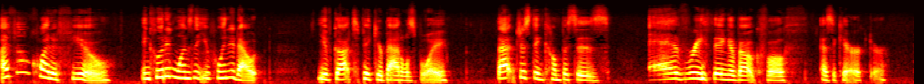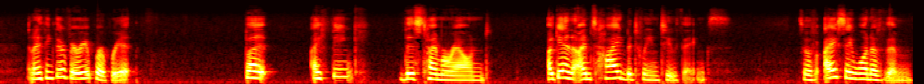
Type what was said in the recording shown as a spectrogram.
I found quite a few, including ones that you pointed out. You've got to pick your battles, boy. That just encompasses everything about Kvothe as a character. And I think they're very appropriate. But I think this time around, again, I'm tied between two things. So if I say one of them,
